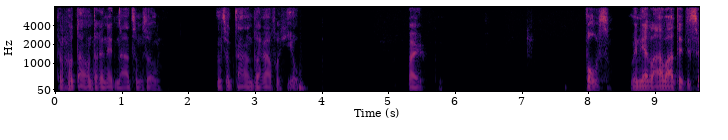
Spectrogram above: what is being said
dann hat der andere nicht Nein zum Sagen. Dann sagt der andere einfach Jo. Weil was? Wenn er allein war, das,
